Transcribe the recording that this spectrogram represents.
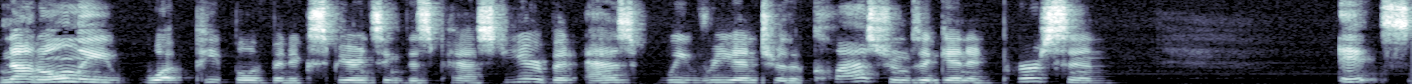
not only what people have been experiencing this past year, but as we re-enter the classrooms again in person, it's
